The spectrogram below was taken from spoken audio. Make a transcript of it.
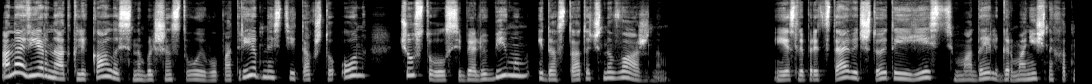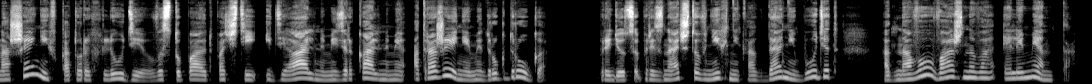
она верно откликалась на большинство его потребностей, так что он чувствовал себя любимым и достаточно важным. Если представить, что это и есть модель гармоничных отношений, в которых люди выступают почти идеальными зеркальными отражениями друг друга, придется признать, что в них никогда не будет одного важного элемента.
